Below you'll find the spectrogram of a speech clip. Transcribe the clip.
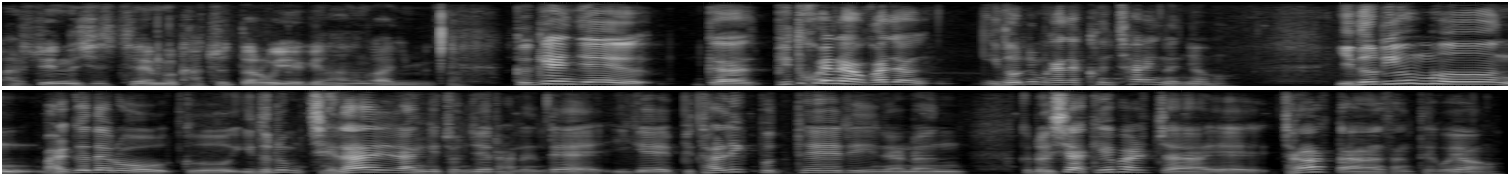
할 수 있는 시스템을 갖췄다고 얘기는 하는 거 아닙니까? 그게 이제 그러니까 비트코인하고 가장 이더리움 가장 큰 차이는요. 이더리움은 말 그대로 그 이더리움 재단이라는 게 존재를 하는데 이게 비탈릭 부텔이라는 그 러시아 개발자에 장악당한 상태고요.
